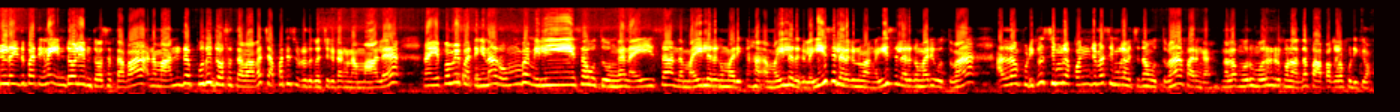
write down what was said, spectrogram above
இந்த இது பார்த்தீங்கன்னா இண்டோலியம் தோசை தவா. நம்ம அந்த புது தோசை தவாவை சப்பாத்தி சுடுறதுக்கு வச்சுக்கிட்டாங்க நம்ம ஆள். நான் எப்போவுமே பார்த்தீங்கன்னா ரொம்ப மெலீஸாக ஊற்றுவேங்க நைஸாக அந்த மயில் இருக்க மாதிரி. மயில் இருக்குல்ல ஈசில் இருக்குன்னுவாங்க ஈசில் இருக்க மாதிரி ஊற்றுவேன் அதுதான் பிடிக்கும். சிம்மில் கொஞ்சமாக சிம்மில் வச்சு தான் ஊற்றுவேன் பாருங்கள் நல்லா மொறு மொறுன்னு இருக்கணும். அதுதான் பாப்பாக்கெல்லாம் பிடிக்கும்.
